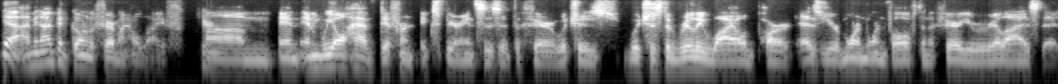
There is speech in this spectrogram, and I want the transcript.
Yeah, I mean, I've been going to the fair my whole life, sure. um, and and we all have different experiences at the fair, which is which is the really wild part. As you're more and more involved in the fair, you realize that,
